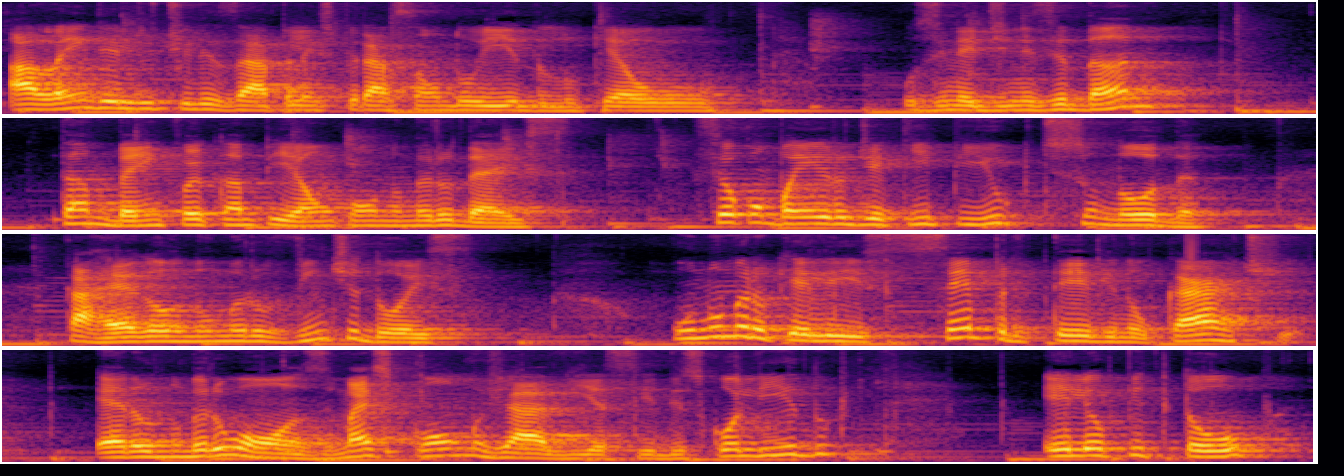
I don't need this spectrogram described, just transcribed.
além dele utilizar pela inspiração do ídolo, que é o o Zinedine Zidane também foi campeão com o número 10. Seu companheiro de equipe Yuki Tsunoda carrega o número 22. O número que ele sempre teve no kart era o número 11, mas como já havia sido escolhido, ele optou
